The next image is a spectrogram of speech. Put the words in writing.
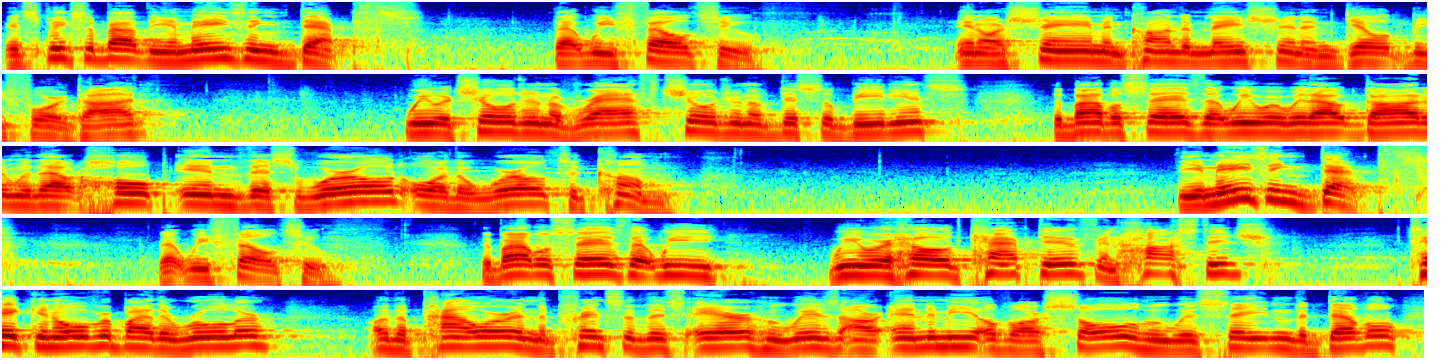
It speaks about the amazing depths that we fell to in our shame and condemnation and guilt before God. We were children of wrath, children of disobedience. The Bible says that we were without God and without hope in this world or the world to come. The amazing depths that we fell to. The Bible says that we, we were held captive and hostage, taken over by the ruler of the power and the prince of this air, who is our enemy of our soul, who is Satan the devil.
